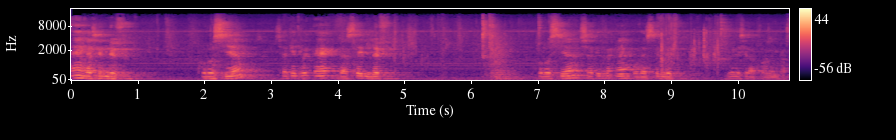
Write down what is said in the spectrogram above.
1, verset 9. Colossiens chapitre 1, verset 9. Colossiens chapitre 1 au verset 9. Je vais laisser la troisième partie.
